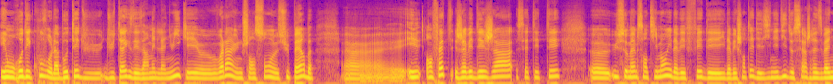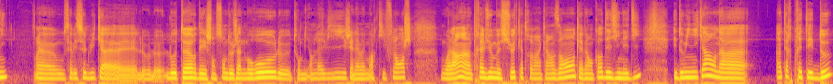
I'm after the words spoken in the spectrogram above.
et on redécouvre la beauté du, du texte des Armées de la Nuit, qui est voilà une chanson superbe. Et en fait, j'avais déjà cet été eu ce même sentiment. Il avait fait des, il avait chanté des inédits de Serge Rezvani. Euh, vous savez celui qui a l'auteur des chansons de Jeanne Moreau, le tourbillon de la vie, j'ai la mémoire qui flanche. Voilà, un très vieux monsieur de 95 ans qui avait encore des inédits. Et Dominica en a interprété deux.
